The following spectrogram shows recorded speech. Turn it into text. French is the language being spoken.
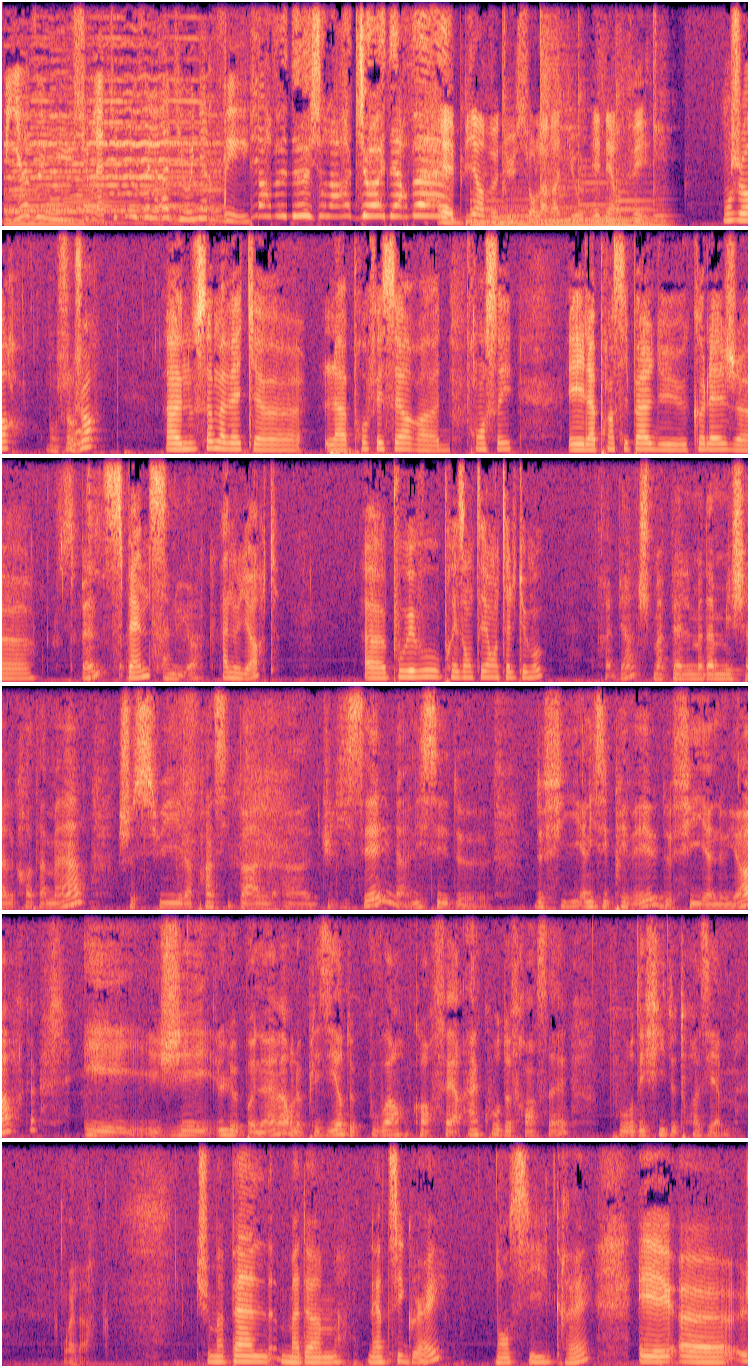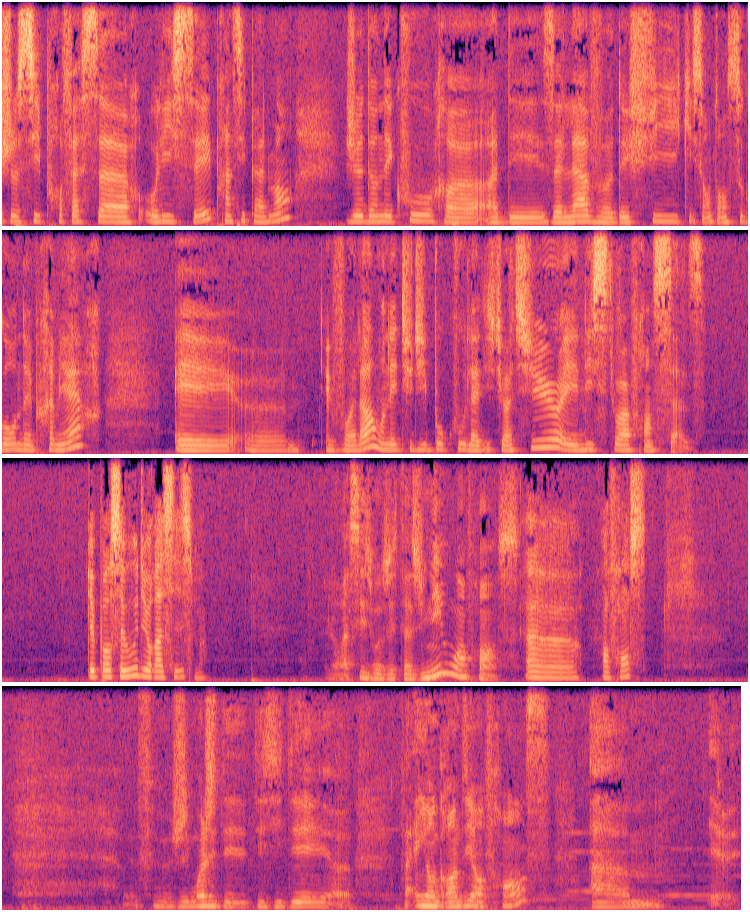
Bienvenue sur la toute nouvelle radio énervée. Bienvenue sur la radio énervée Et bienvenue sur la radio énervée. Bonjour. Bonjour. Euh, nous sommes avec euh, la professeure euh, français et la principale du collège euh, Spence, Spence à New York. à New York. Euh, Pouvez-vous vous présenter en quelques mots Très bien. Je m'appelle Madame Michel Grothamer. Je suis la principale euh, du lycée, un lycée de filles, un lycée privé de filles à New York. Et j'ai le bonheur, le plaisir de pouvoir encore faire un cours de français pour des filles de troisième. Voilà. Je m'appelle Madame Nancy Gray, Nancy Gray, et euh, je suis professeure au lycée principalement. Je donne des cours euh, à des élèves, des filles qui sont en seconde et première. Et, euh, et voilà, on étudie beaucoup la littérature et l'histoire française. Que pensez-vous du racisme? Le racisme aux États-Unis ou en France? Euh, en France? Moi, j'ai des, des idées. euh, enfin, ayant grandi en France,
